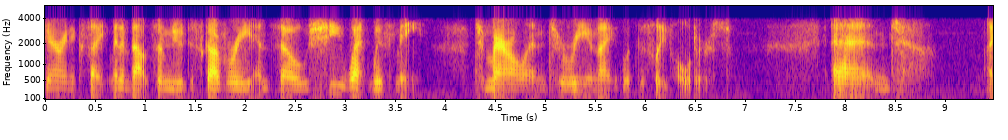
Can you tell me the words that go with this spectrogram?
sharing excitement about some new discovery. And so she went with me to Maryland to reunite with the slaveholders. And I,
